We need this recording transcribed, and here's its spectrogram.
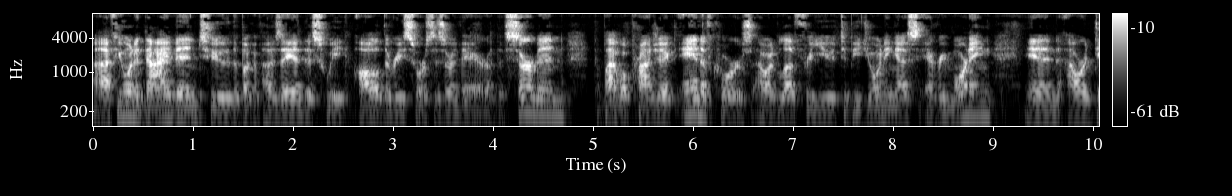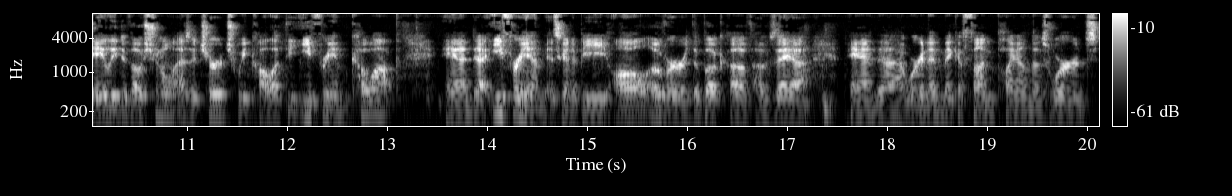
uh, if you want to dive into the book of Hosea this week, all of the resources are there. The sermon, the Bible Project, and of course, I would love for you to be joining us every morning in our daily devotional as a church. We call it the Ephraim Co-op. And uh, Ephraim is going to be all over the book of Hosea. And uh, we're going to make a fun play on those words.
